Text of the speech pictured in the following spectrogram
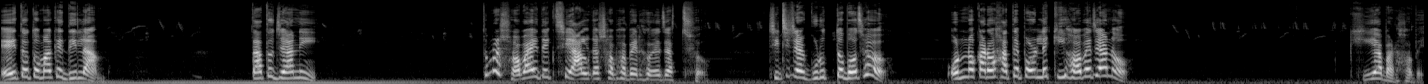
এই তো তোমাকে দিলাম। তা তো জানি। তোমরা সবাই দেখছি আলগা স্বভাবের হয়ে যাচ্ছ। চিঠিটার গুরুত্ব বোঝো? অন্য কারও হাতে পড়লে কি হবে জানো? কি আবার হবে?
